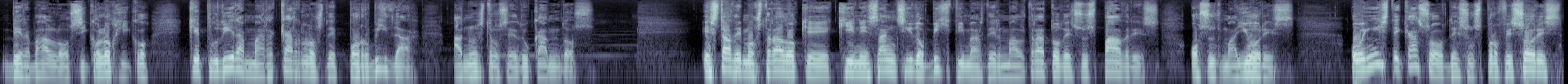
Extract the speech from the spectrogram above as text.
verbal o psicológico que pudiera marcarlos de por vida a nuestros educandos. Está demostrado que quienes han sido víctimas del maltrato de sus padres o sus mayores, o en este caso de sus profesores,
